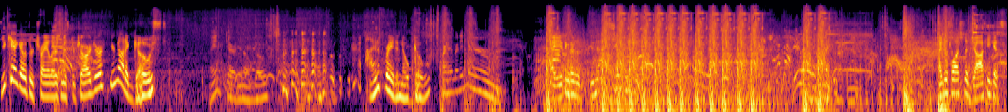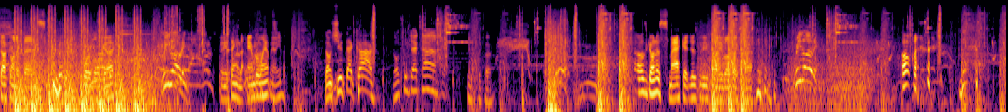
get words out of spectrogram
You can't go through trailers, Mr. Charger. You're not a ghost. I ain't scared of no ghosts. I ain't afraid of no ghost. Boom. Hey, you think there's a Do not shoot me. I just watched a jockey get stuck on a fence. Poor little guy. Reloading. Anything in the amber lamp? Don't shoot that car. Don't shoot that car. Shoot the car. I was gonna smack it just to be funny, but I was like, nah. Reloading. oh.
